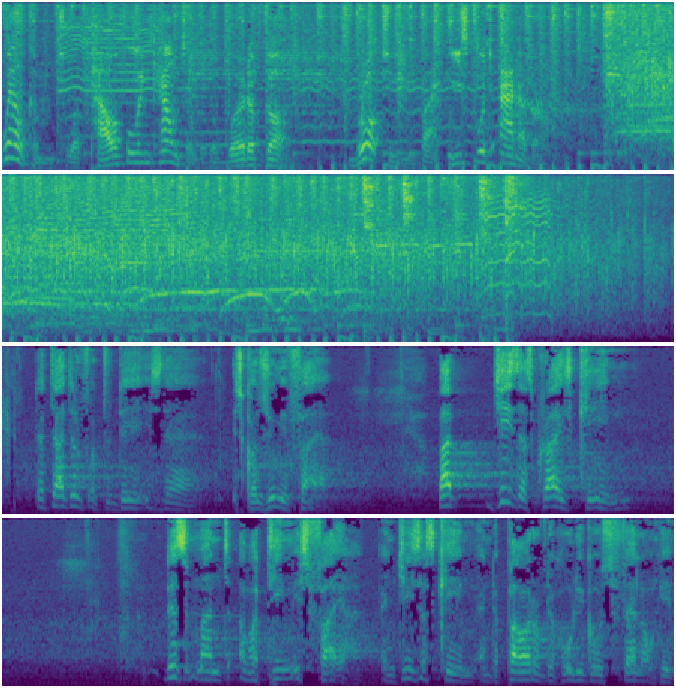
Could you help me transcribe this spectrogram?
Welcome to a powerful encounter with the Word of God, brought to you by Eastwood Anaba. The title for today is the is consuming fire. But Jesus Christ came. This month our theme is fire. And Jesus came and the power of the Holy Ghost fell on him.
